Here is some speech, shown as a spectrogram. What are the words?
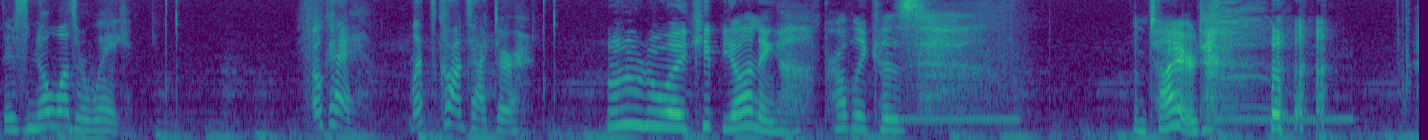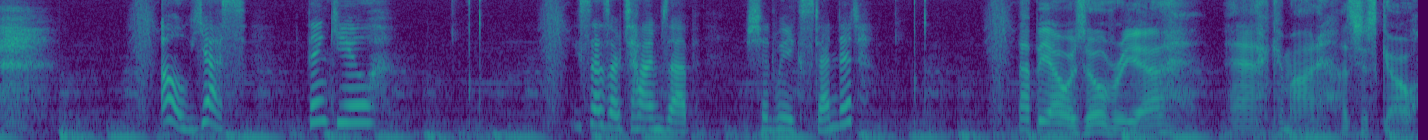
There's no other way. Okay, let's contact her. I don't know why I keep yawning. Probably because I'm tired. Oh, yes. Thank you. He says our time's up. Should we extend it? Happy hour's over, yeah? Ah, come on, let's just go.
